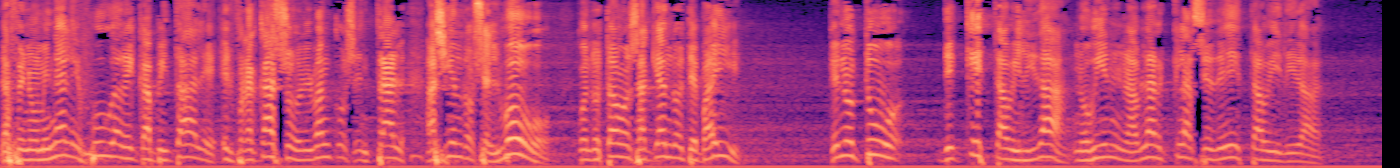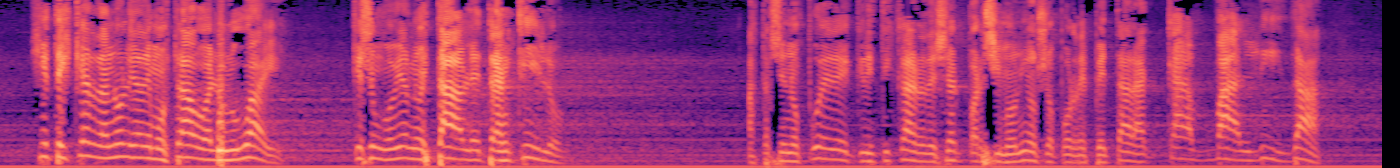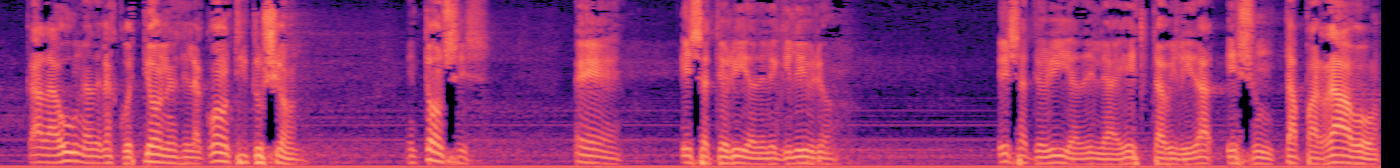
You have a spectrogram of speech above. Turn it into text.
las fenomenales fugas de capitales, el fracaso del Banco Central haciéndose el bobo cuando estaban saqueando este país, que no tuvo de qué estabilidad nos vienen a hablar clase de estabilidad. Si esta izquierda no le ha demostrado al Uruguay que es un gobierno estable, tranquilo, hasta se nos puede criticar de ser parsimonioso por respetar a cabalidad cada una de las cuestiones de la Constitución. Entonces, eh, esa teoría del equilibrio, esa teoría de la estabilidad es un taparrabo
